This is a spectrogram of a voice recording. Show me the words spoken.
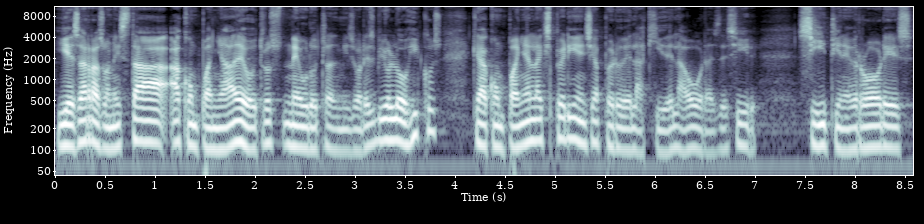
Y esa razón está acompañada de otros neurotransmisores biológicos que acompañan la experiencia, pero del aquí y del ahora. Es decir, sí tiene errores,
